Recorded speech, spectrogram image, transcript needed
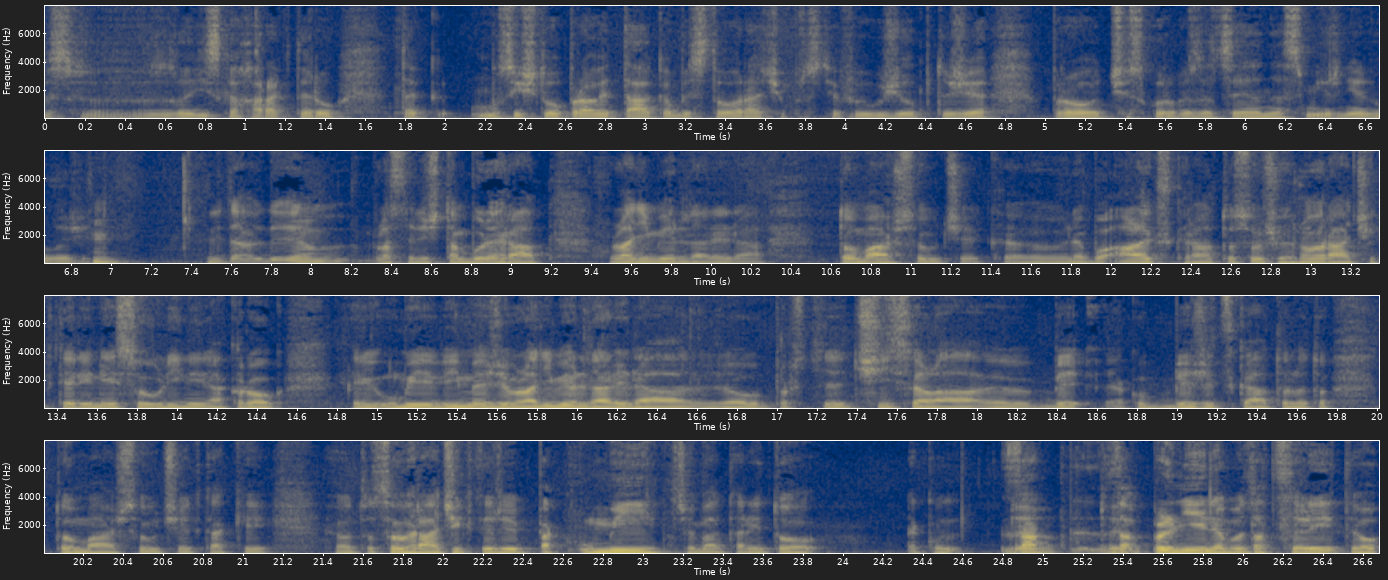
z hlediska charakteru, tak musíš to upravit tak, aby z toho hráče prostě využil, protože pro českou reprezentaci je nesmírně důležitý. Hmm. Jenom vlastně, když tam bude hrát Vladimír Darida, Tomáš Souček eh, nebo Alex Král, to jsou všechno hráči, kteří nejsou líní na krok, který umí, víme, že Vladimír Darida, že prostě čísela, eh, bě, jako běžecká tohleto, Tomáš Souček taky, jo, to jsou hráči, kteří pak umí třeba tady to jako za, zaplnit nebo zacelit, jo.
